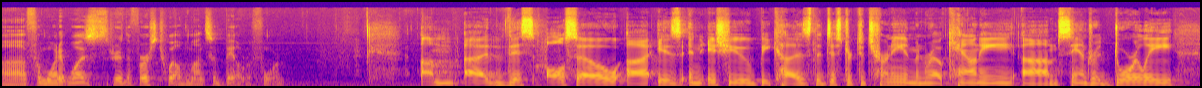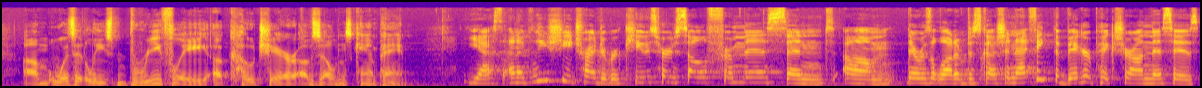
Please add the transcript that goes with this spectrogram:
uh, from what it was through the first 12 months of bail reform. Um, uh, this also uh, is an issue because the district attorney in Monroe County, um, Sandra Doorley, um, was at least briefly a co chair of Zeldin's campaign. Yes, and I believe she tried to recuse herself from this, and um, there was a lot of discussion. I think the bigger picture on this is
